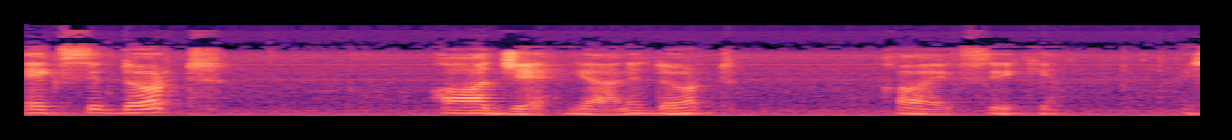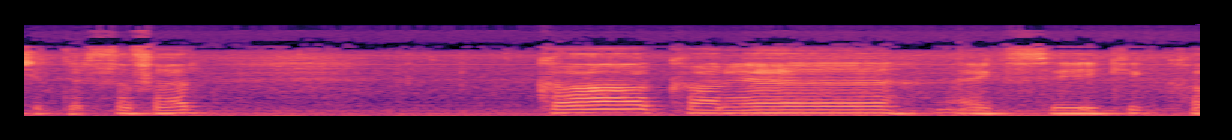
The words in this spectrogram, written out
Eksi 4 ac yani 4 k eksi 2 eşittir 0 k kare eksi 2k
